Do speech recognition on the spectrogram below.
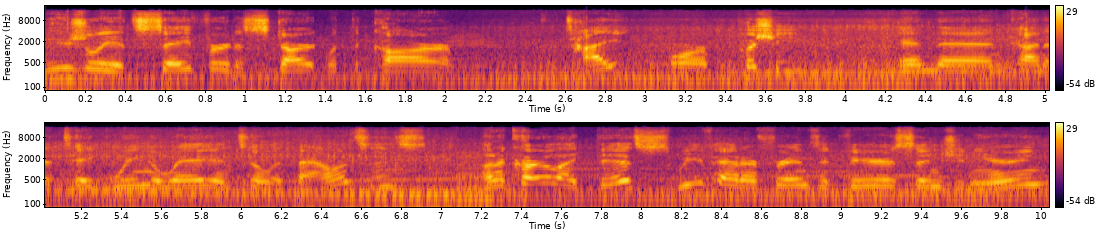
Usually it's safer to start with the car tight or pushy and then kind of take wing away until it balances. On a car like this, we've had our friends at Verus Engineering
